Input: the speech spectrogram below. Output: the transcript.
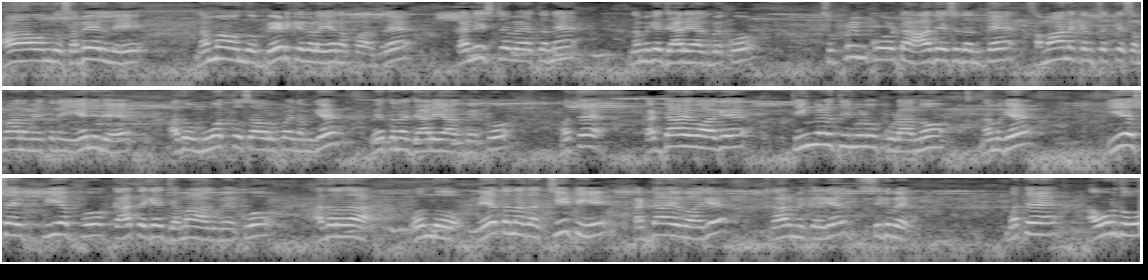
ಆ ಒಂದು ಸಭೆಯಲ್ಲಿ ನಮ್ಮ ಒಂದು ಬೇಡಿಕೆಗಳು ಏನಪ್ಪ ಅಂದರೆ ಕನಿಷ್ಠ ವೇತನೆ ನಮಗೆ ಜಾರಿಯಾಗಬೇಕು. ಸುಪ್ರೀಂ ಕೋರ್ಟ್ ಆದೇಶದಂತೆ ಸಮಾನ ಕೆಲಸಕ್ಕೆ ಸಮಾನ ವೇತನ ಏನಿದೆ, ಅದು ಮೂವತ್ತು ಸಾವಿರ ರೂಪಾಯಿ ನಮಗೆ ವೇತನ ಜಾರಿಯಾಗಬೇಕು ಮತ್ತು ಕಡ್ಡಾಯವಾಗಿ ತಿಂಗಳು ತಿಂಗಳು ಕೂಡ ನಮಗೆ E S I, P F ಖಾತೆಗೆ ಜಮಾ ಆಗಬೇಕು. ಅದರ ಒಂದು ವೇತನದ ಚೀಟಿ ಕಡ್ಡಾಯವಾಗಿ ಕಾರ್ಮಿಕರಿಗೆ ಸಿಗಬೇಕು. ಮತ್ತು ಅವ್ರದ್ದು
